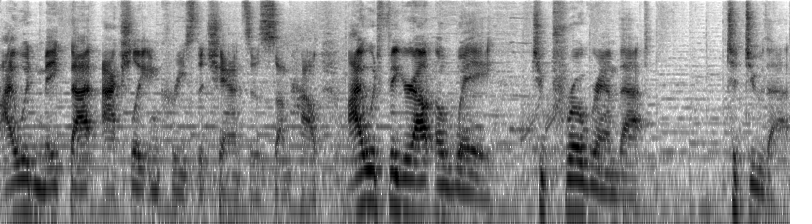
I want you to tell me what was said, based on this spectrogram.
I would make that actually increase the chances somehow. I would figure out a way to program that to do that.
